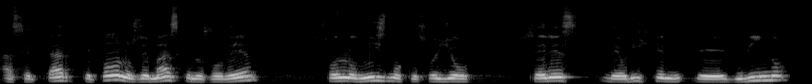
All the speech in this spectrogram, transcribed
aceptar que todos los demás que nos rodean son lo mismo que soy yo, seres de origen eh, divino,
